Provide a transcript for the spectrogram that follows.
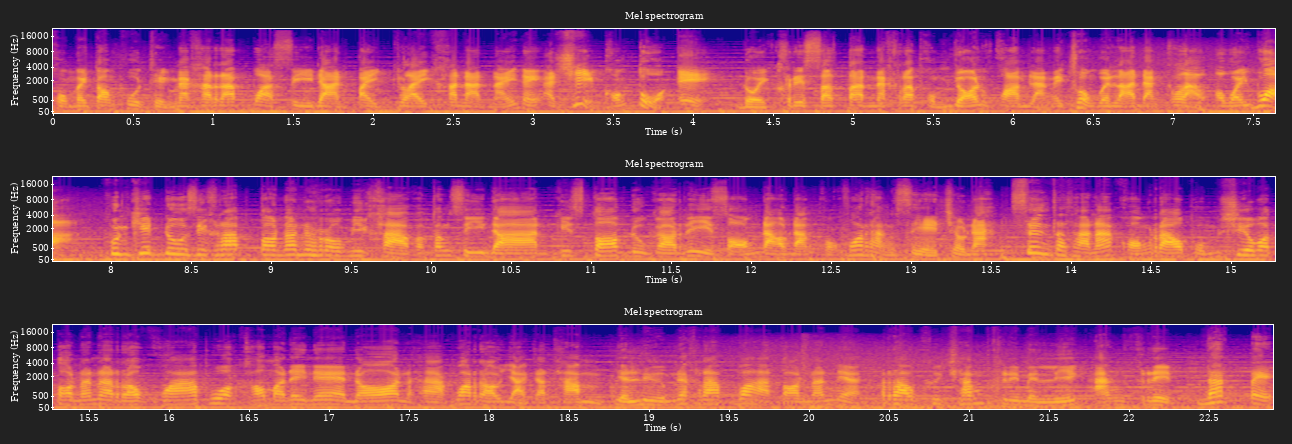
คงไม่ต้องพูดถึงนะครับว่าซีดานไปไกลขนาดไหนในอาชีพของตัวเอง โดยคริสตันนะครับ ผมย้อนความหลังในช่วงเวลาดังกล่าวเอาไว้ว่า คุณคิดดูสิครับ ตอนนั้นเรามีข่าวกับทั้งซีดานคริสตอฟดูการีสองดาวดังของฝรั่งเศสเชียวนะ ซึ่งสถานะของเราผมเชื่อว่าตอนนั้นเราคว้าพวกเขามาได้แน่นอน หากว่าเราอยากจะทำอย่าลืมนะครับว่าตอนนั้นเนี่ยเราคือแชมป์พรีเมียร์ลีกอังกฤษ นักเตะ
